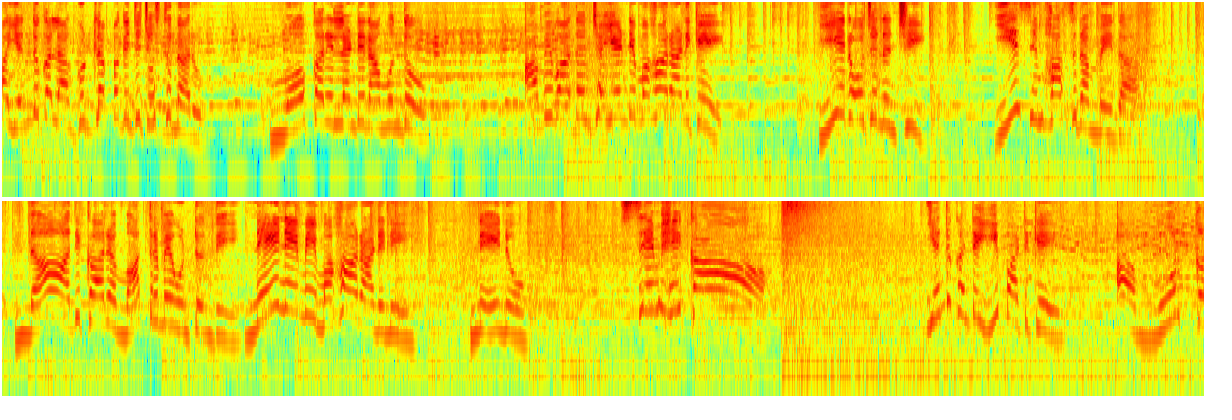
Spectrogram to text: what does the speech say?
ఇంకా ఎందుకలా గుడ్లప్పగించి చూస్తున్నారు? మోకరిల్లండి నా ముందు. అభివాదం చెయ్యండి మహారాణికి. ఈ రోజు నుంచి ఈ సింహాసనం మీద నా అధికారం మాత్రమే ఉంటుంది. నేనే మీ మహారాణిని. నేను సింహికా! ఎందుకంటే ఈ పాటికే ఆ మూర్ఖ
